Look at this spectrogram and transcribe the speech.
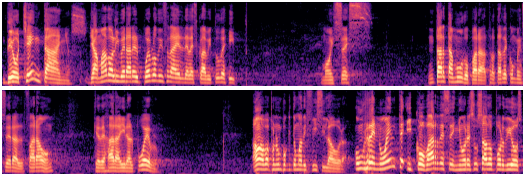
de 80 años, llamado a liberar el pueblo de Israel de la esclavitud de Egipto. Moisés, un tartamudo para tratar de convencer al faraón que dejara ir al pueblo. Vamos a poner un poquito más difícil ahora. Un renuente y cobarde señor es usado por Dios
